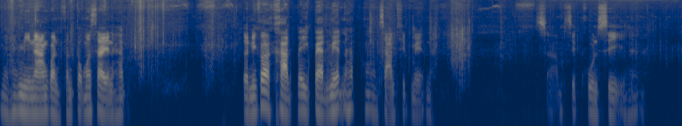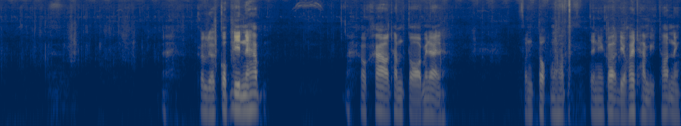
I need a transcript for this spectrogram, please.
ไม่ให้มีน้ำก่อนฝนตกมาใส่นะครับ ตอนนี้ก็ขาดไปอีกแปดเมตรนะครับประมาณสามสิบเมตรนะสามสิบคูณสี่นะฮะ ก็เหลือกบดินนะครับคร่าวๆทำต่อไม่ได้นะฝนตกนะครับตอนนี้ก็เดี๋ยวค่อยทำอีกทอดหนึ่ง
